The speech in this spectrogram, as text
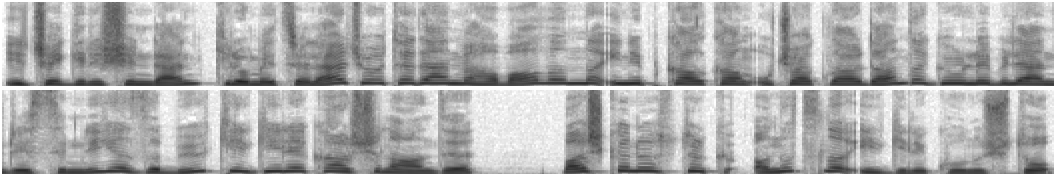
İlçe girişinden kilometrelerce öteden ve havaalanına inip kalkan uçaklardan da görülebilen resimli yazı büyük ilgiyle karşılandı. Başkan Öztürk anıtla ilgili konuştu.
